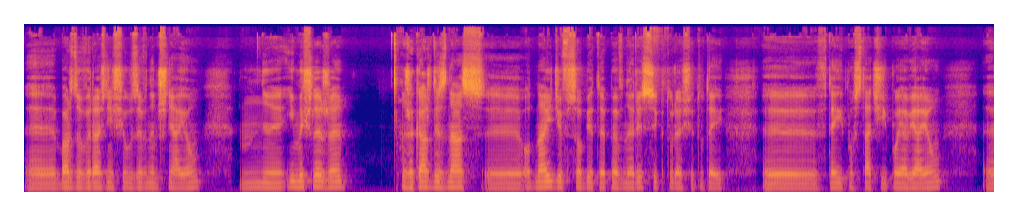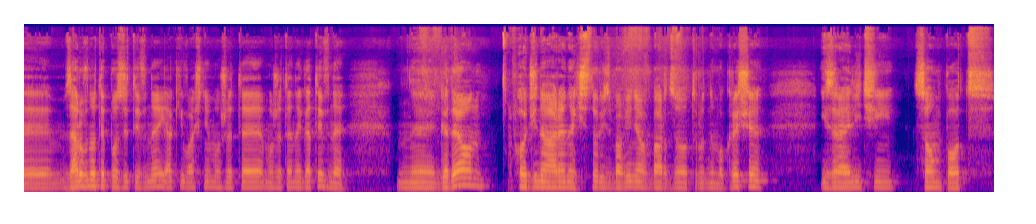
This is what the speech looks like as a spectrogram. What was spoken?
e, bardzo wyraźnie się uzewnętrzniają. Mm, I myślę, że, że każdy z nas e, odnajdzie w sobie te pewne rysy, które się tutaj e, w tej postaci pojawiają. E, Zarówno te pozytywne, jak i właśnie może te, może te negatywne. Mm, Gedeon wchodzi na arenę historii zbawienia w bardzo trudnym okresie. Izraelici są pod,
